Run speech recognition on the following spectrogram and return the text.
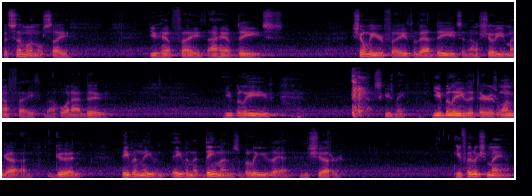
But someone will say, You have faith, I have deeds. Show me your faith without deeds, and I'll show you my faith by what I do. You believe, excuse me, you believe that there is one God. Good. Even, even, even the demons believe that and shudder. You foolish man,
